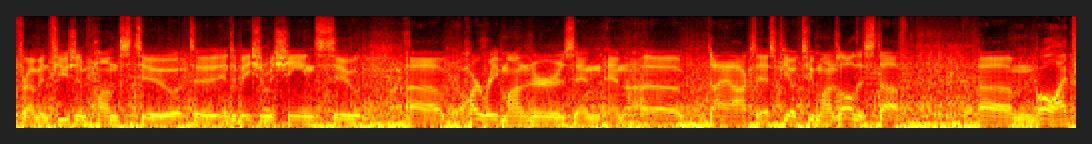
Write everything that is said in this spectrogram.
from infusion pumps to, to intubation machines to uh, heart rate monitors and, and uh, diox, SpO2 monitors, all this stuff. Um, all IP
